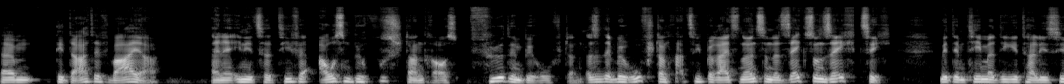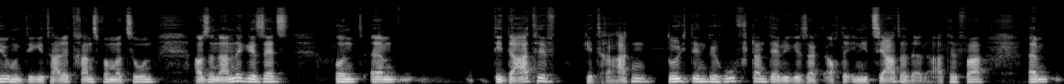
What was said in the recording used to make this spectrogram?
Ähm, die Dativ war ja eine Initiative aus dem Berufsstand raus für den Berufsstand. Also der Berufsstand hat sich bereits 1966 mit dem Thema Digitalisierung und digitale Transformation auseinandergesetzt. Und ähm, die Dativ getragen durch den Berufsstand, der wie gesagt auch der Initiator der Dativ war, ähm,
